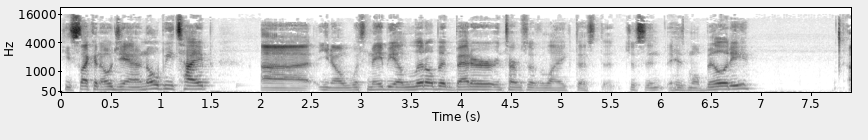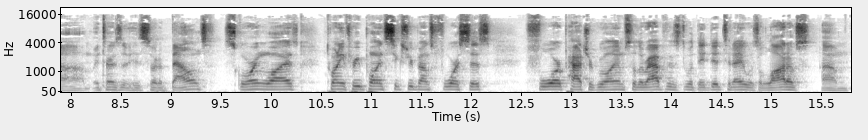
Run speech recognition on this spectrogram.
he's like an OG Anunoby type. Uh, you know, with maybe a little bit better in terms of like this, just in his mobility, um, in terms of his sort of balance, scoring wise. Twenty three points, six rebounds, four assists for Patrick Williams. So the Raptors, what they did today was a lot of um,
